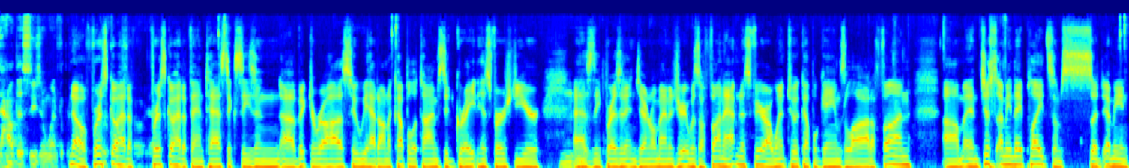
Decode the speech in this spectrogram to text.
how this season went for the no, Frisco had a Frisco, yeah. Frisco had a fantastic season. Uh, Victor Rojas, who we had on a couple of times, did great his first year Mm-hmm. as the president and general manager. It was a fun atmosphere. I went to a couple games, a lot of fun, um, and just I mean they played some. I mean,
